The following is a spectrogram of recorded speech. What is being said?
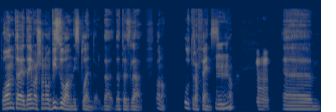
poanta je da imaš ono vizualni splendor, da, da to izgleda, ono, ultra fancy, Mhm. jel? Mhm. Em,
